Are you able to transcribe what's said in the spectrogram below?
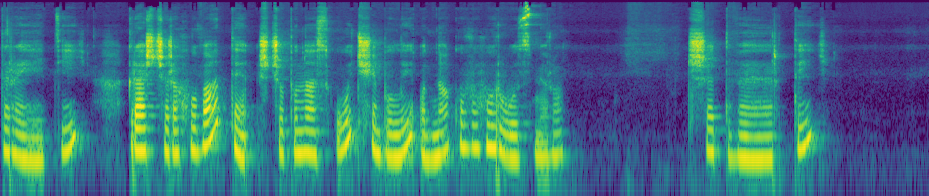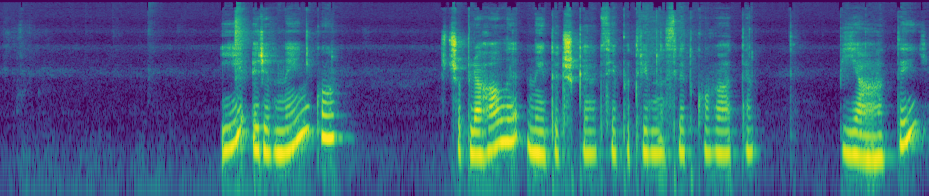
Третій. Краще рахувати, щоб у нас очі були однакового розміру. Четвертий. І рівненько, щоб лягали ниточки, оці потрібно слідкувати. П'ятий.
